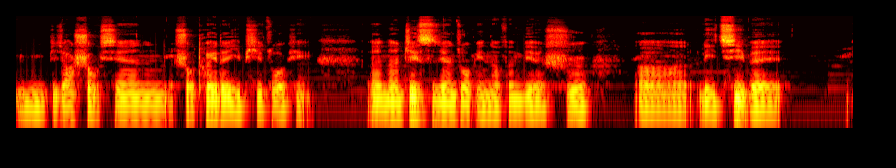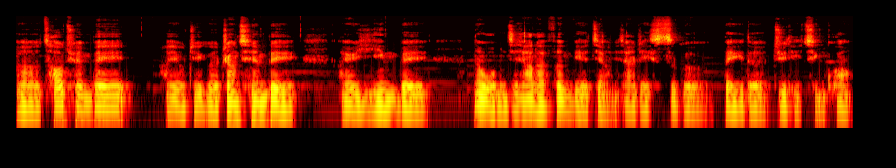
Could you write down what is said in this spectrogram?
嗯比较首先首推的一批作品。呃，那这四件作品呢，分别是呃礼器碑、呃曹全碑，还有这个张骞碑，还有乙婴碑。那我们接下来分别讲一下这四个碑的具体情况。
